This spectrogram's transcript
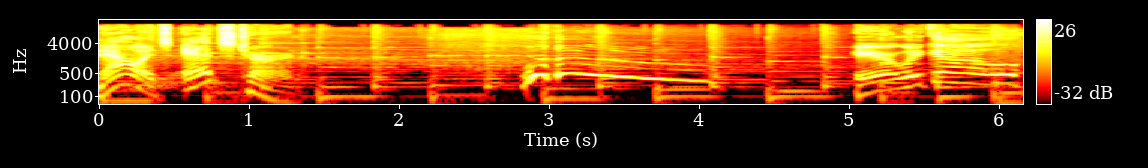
Now it's Ed's turn. Woohoo! Here we go!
